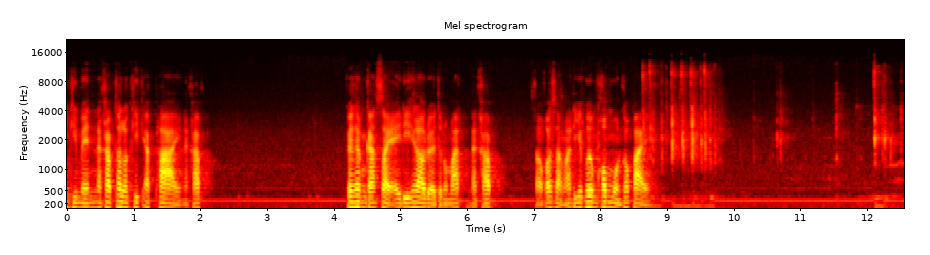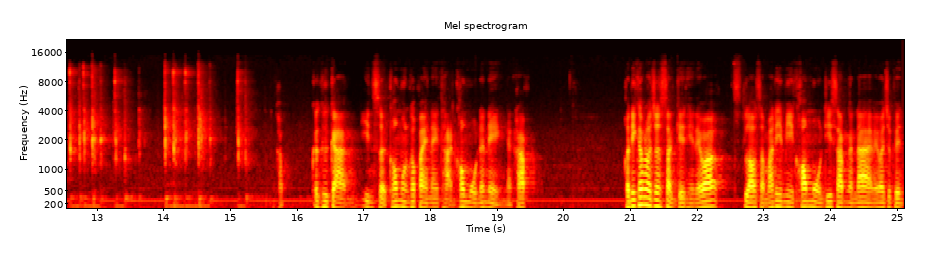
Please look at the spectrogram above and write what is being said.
Increment นะครับ ถ้าเราคลิก Apply นะครับ ก็จะทำการใส่ ID ให้เราโดยอัตโนมัตินะครับ เราก็สามารถที่จะเพิ่มข้อมูลเข้าไป ครับ ก็คือการ insert ข้อมูลเข้าไปในฐานข้อมูลนั่นเองนะครับคราวนี้ครับเราจะสังเกตเห็นได้ว่าเราสามารถที่มีข้อมูลที่ซ้ำกันได้ ไม่ว่าจะเป็น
